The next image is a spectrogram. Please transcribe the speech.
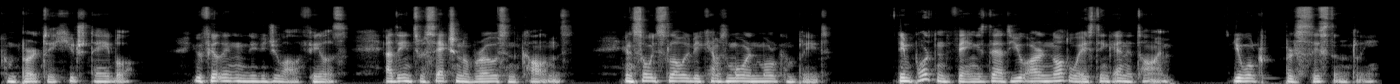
compared to a huge table. You fill in individual fields at the intersection of rows and columns, and so it slowly becomes more and more complete. The important thing is that you are not wasting any time. You work persistently.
